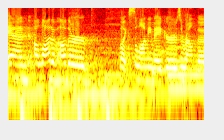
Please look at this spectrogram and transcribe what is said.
and a lot of other like salami makers around the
